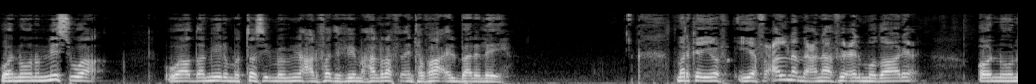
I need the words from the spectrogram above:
wa nuun niswa waa damiir mutasil mabniin cala fathi fi maxal rafcin tafaacil baa la leeyahay marka yafcalna macnaa ficil mudaaric oo nuun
